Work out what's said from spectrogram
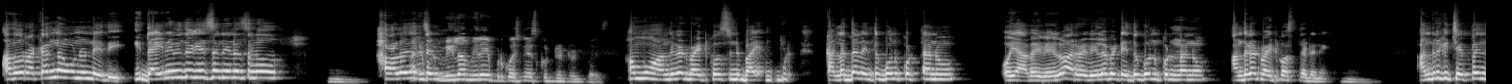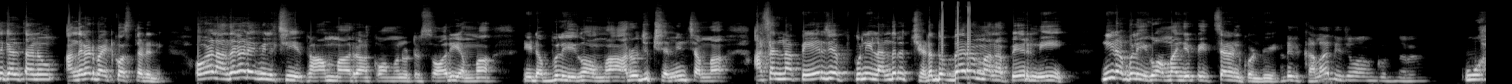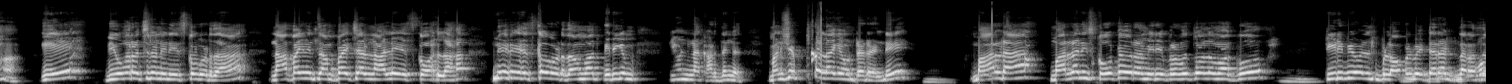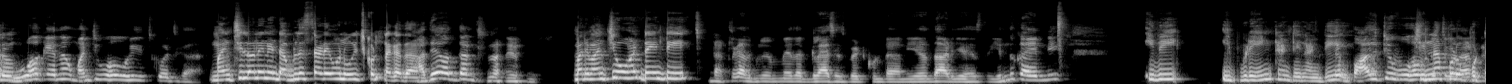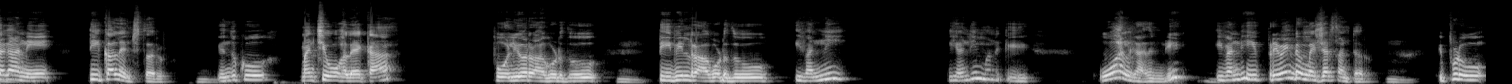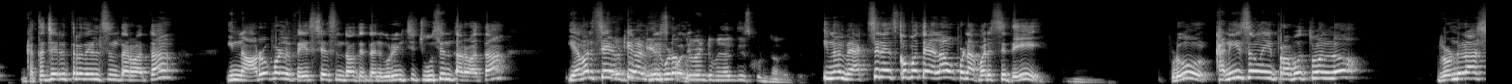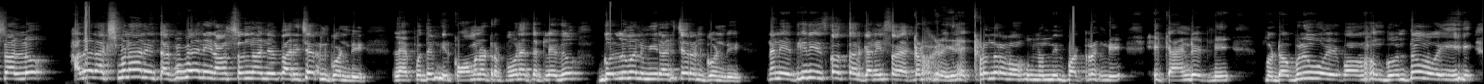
అదో రకంగా ఉండుండేది. ఈ ధైర్యం ఎందుకు చేశాను నేను అసలు? ఆలోచించండి. మీలో మీరే ఇప్పుడు క్వశ్చన్ వేసుకుంటున్నటువంటి పరిస్థితి. అమ్మో అందుకని బయటకు వస్తుంది ఇప్పుడు కళ్ళద్దాలు ఎంత కొనుక్కుంటున్నాను? ఓ యాభై వేలు అరవై వేలు పెట్టి ఎందుకు కొనుక్కుంటున్నాను? అందగాడు బయటకు వస్తున్నాడని. అందరికి చెప్పేందుకు వెళ్తాను. అందగాడు బయటకు వస్తాడని. ఒకవేళ అందగాడే పిలిచి రామ్మ రా కామన్ సారీ అమ్మా నీ డబ్బులు ఇగో అమ్మా ఆ రోజు క్షమించమ్మా. అసలు నా పేరు చెప్పుకుని వీళ్ళందరూ చెడదొబ్బారమ్మా నా పేరుని. నీ డబ్బులు ఇగో అమ్మా అని చెప్పి ఇచ్చాడనుకోండి. అంటే ఇది కళ నిజం అనుకుంటున్నారా? ఊహ. ఏ? వ్యూహరచన నేను వేసుకోకూడదా? నా పై నేను సంపాదించాలి నాళ్ళే వేసుకోవాలా? నేను వేసుకోకూడదా? మాకు తిరిగి. ఏమండి నాకు అర్థం కాదు. మనిషి ఎప్పుడు అలాగే ఉంటాడండి? మారడా మారడానికి స్కోప్ ఎవరా? మీరు ఈ ప్రభుత్వంలో మాకు టీడీపీ వాళ్ళు ఇప్పుడు లోపల పెట్టారంటున్నారు అందరూ. ఊహకైనా మంచి ఊహ ఊహించుకోవచ్చుగా మంచిలోనే నేను డబ్బులు ఇస్తాడేమో అని ఊహించుకుంటున్నా కదా. అదే వద్దంటున్నా నేను. మరి మంచి ఊహ అంటే ఏంటి? అంటే అట్లా కాదు మీద గ్లాసెస్ పెట్టుకుంటా ఏదో దాడి చేసేస్తా. ఎందుకు అవన్నీ? ఇవి ఇప్పుడు ఏంటంటేనండి పాజిటివ్ ఊహ చిన్నప్పుడు పుట్టగానే టీకాలు ఎంచుతారు ఉమ్. ఎందుకు? మంచి ఊహ లేక పోలియో రాకూడదు ఉమ్. టీబీలు రాకూడదు ఇవన్నీ ఇవన్నీ మనకి ఊహలు కాదండి. ఇవన్నీ ప్రివెంటివ్ మెజర్స్ అంటారు. ఇప్పుడు గత చరిత్ర తెలిసిన తర్వాత ఇన్ని ఆరోపణలు ఫేస్ చేసిన తర్వాత దాని గురించి చూసిన తర్వాత ఎవరి సేఫ్టీ ఈయన వ్యాక్సిన్ వేసుకోకపోతే ఎలా ఇప్పుడు నా పరిస్థితి. ఇప్పుడు కనీసం ఈ ప్రభుత్వంలో రెండు రాష్ట్రాల్లో హలో లక్ష్మణ నేను తప్పిపోయాను ఈ రాష్ట్రంలో అని చెప్పి అరిచారనుకోండి. లేకపోతే మీరు కామన్ ఒకటి ఫోన్ ఎత్తట్లేదు గొల్లుమని మీరు అరిచారనుకోండి. నన్ను ఎతికి తీసుకొస్తారు కనీసం ఎక్కడొక్కడ ఎక్కడుందరో బాబు? ముందు పట్టరండి ఈ క్యాండిడేట్ని. డబ్బులు పోయి పాపం గొంతు పోయి.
